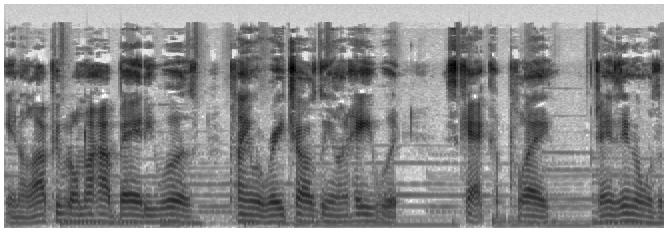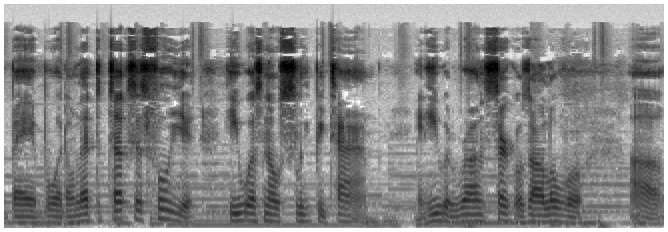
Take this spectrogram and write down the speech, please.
You know, a lot of people don't know how bad he was playing with Ray Charles Leon Haywood. This cat could play. James Ingram was a bad boy. Don't let the tuxes fool you. He was no sleepy time. And he would run circles all over uh,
